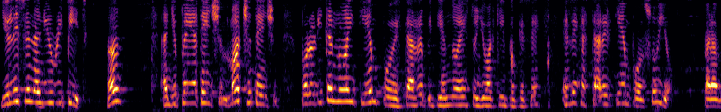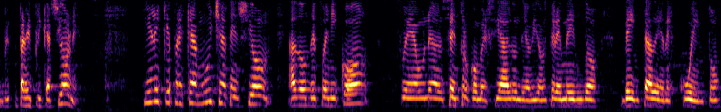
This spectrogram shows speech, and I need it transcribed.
You listen and you repeat. ¿ah? And you pay attention, much attention. Por ahorita no hay tiempo de estar repitiendo esto yo aquí, porque sé, es de gastar el tiempo suyo para, para explicaciones. Tienes que prestar mucha atención a donde fue Nicole. Fue a un centro comercial donde había un tremendo venta de descuento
